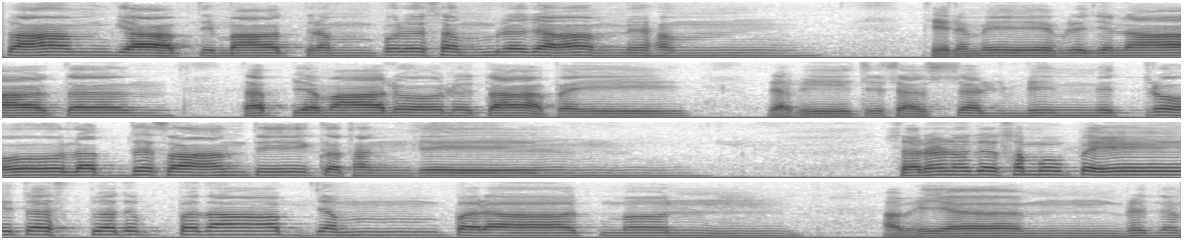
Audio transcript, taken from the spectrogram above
त्वां ज्ञाप्तिमात्रं पुरुषं व्रजाम्यहम्। चिरमे वृजनार्त, तप्यमालोनुतापै रवीच सत्सन्मित्रो लब्ध शांति कथंजे शरणदसमुपेतस्त्वत्पदाब्जं परात्मन्। अभयं भृतं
